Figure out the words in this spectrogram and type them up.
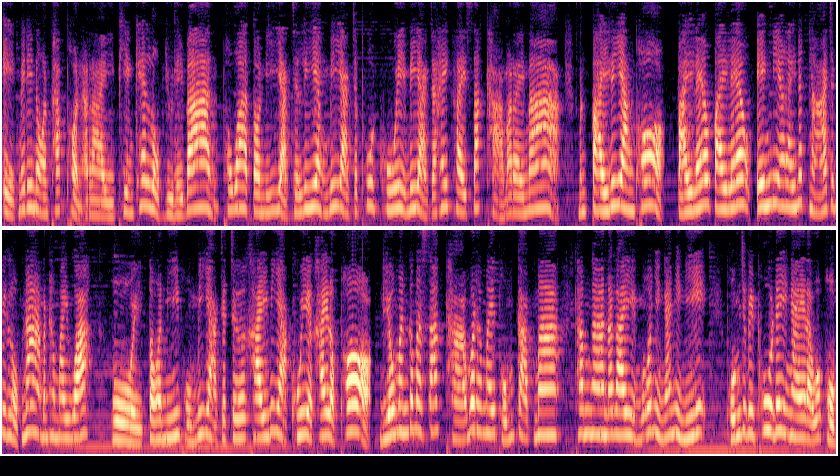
เอกไม่ได้นอนพักผ่อนอะไร เพียงแค่หลบอยู่ในบ้าน เพราะว่าตอนนี้อยากจะเลี่ยง ไม่อยากจะพูดคุย ไม่อยากจะให้ใครซักถามอะไรมาก มันไปหรือยังพ่อ ไปแล้วไปแล้ว เองนี่อะไรนักหนาจะไปหลบหน้ามันทำไมวะโอยตอนนี้ผมไม่อยากจะเจอใครไม่อยากคุยกับใครหรอกพ่อ เดี๋ยวมันก็มาซักถามว่าทำไมผมกลับมาทำงานอะไรอย่างโน้นอย่างนั้นอย่างนี้ ผมจะไปพูดได้ยังไงล่ะว่าผม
